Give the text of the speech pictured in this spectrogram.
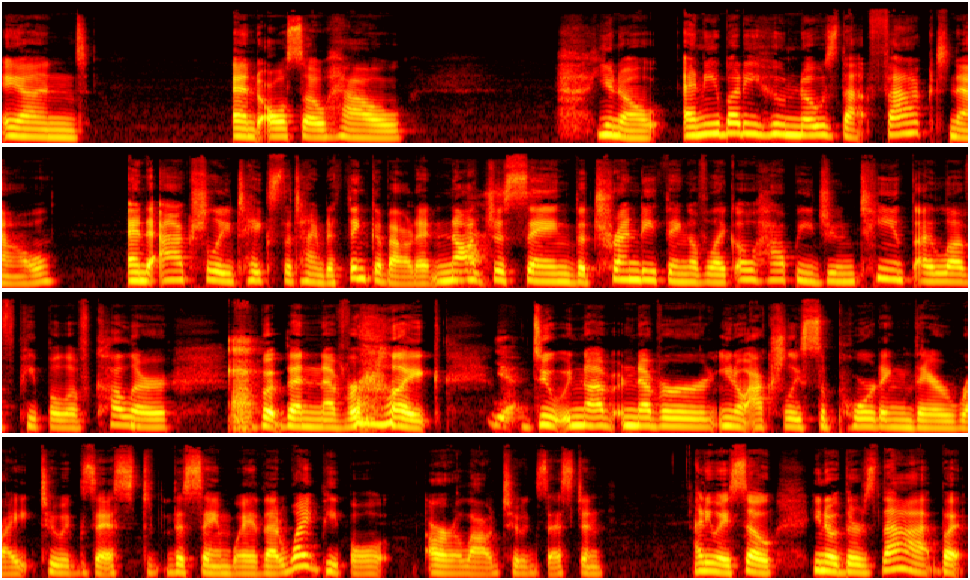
And and also how you know, anybody who knows that fact now and actually takes the time to think about it, not yes. just saying the trendy thing of like, oh, happy Juneteenth, I love people of color, but then never like yeah. do never never, you know, actually supporting their right to exist the same way that white people are allowed to exist. And anyway, so you know, there's that, but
